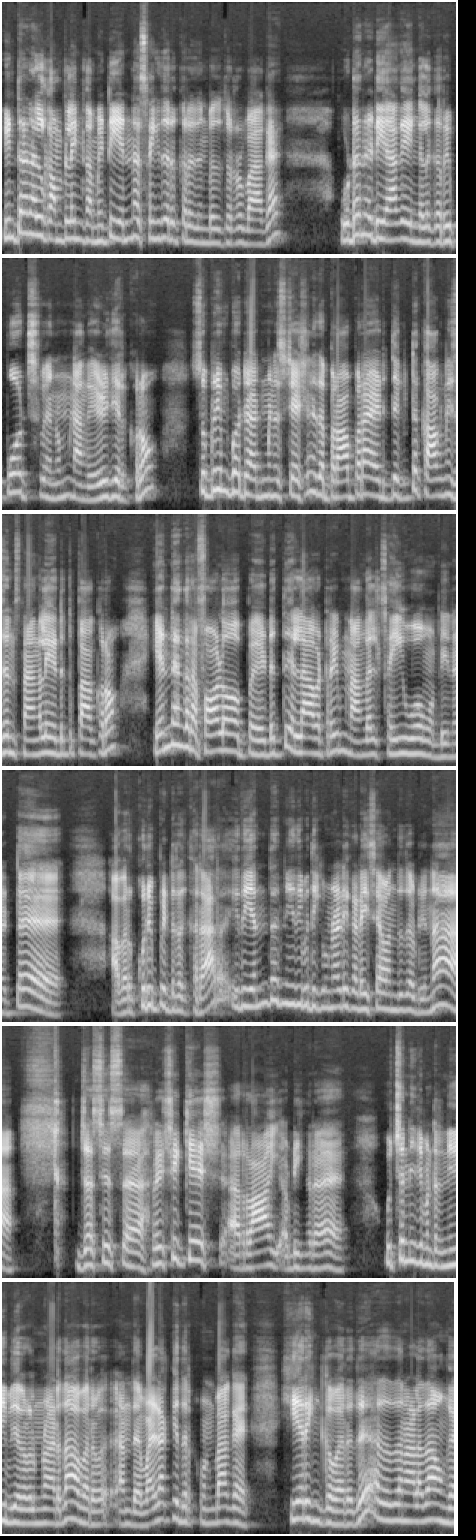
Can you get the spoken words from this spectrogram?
இன்டர்னல் கம்ப்ளைண்ட் கமிட்டி என்ன செய்திருக்கிறது என்பது தொடர்பாக உடனடியாக எங்களுக்கு ரிப்போர்ட்ஸ் வேணும்னு நாங்கள் எழுதியிருக்கிறோம். சுப்ரீம் கோர்ட் அட்மினிஸ்ட்ரேஷன் இதை ப்ராப்பராக எடுத்துக்கிட்டு காக்னிசன்ஸ் நாங்களே எடுத்து பார்க்குறோம். என்னங்கிற ஃபாலோ அப்பை எடுத்து எல்லாவற்றையும் நாங்கள் செய்வோம் அப்படின்னுட்டு அவர் குறிப்பிட்டிருக்கிறார். இது எந்த நீதிபதிக்கு முன்னாடி கடைசியாக வந்தது அப்படின்னா ஜஸ்டிஸ் ரிஷிகேஷ் ராய் அப்படிங்கிற உச்சநீதிமன்ற நீதிபதி அவர்கள் முன்னாடி தான் அவர் அந்த வழக்கு இதற்கு முன்பாக ஹியரிங்க்கு வருது. அதனால தான் அவங்க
